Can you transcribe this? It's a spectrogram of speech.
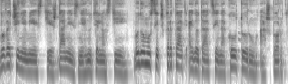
vo väčšine miest tiež dane z nehnuteľností. Budú musieť škrtať aj dotácie na kultúru a šport.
